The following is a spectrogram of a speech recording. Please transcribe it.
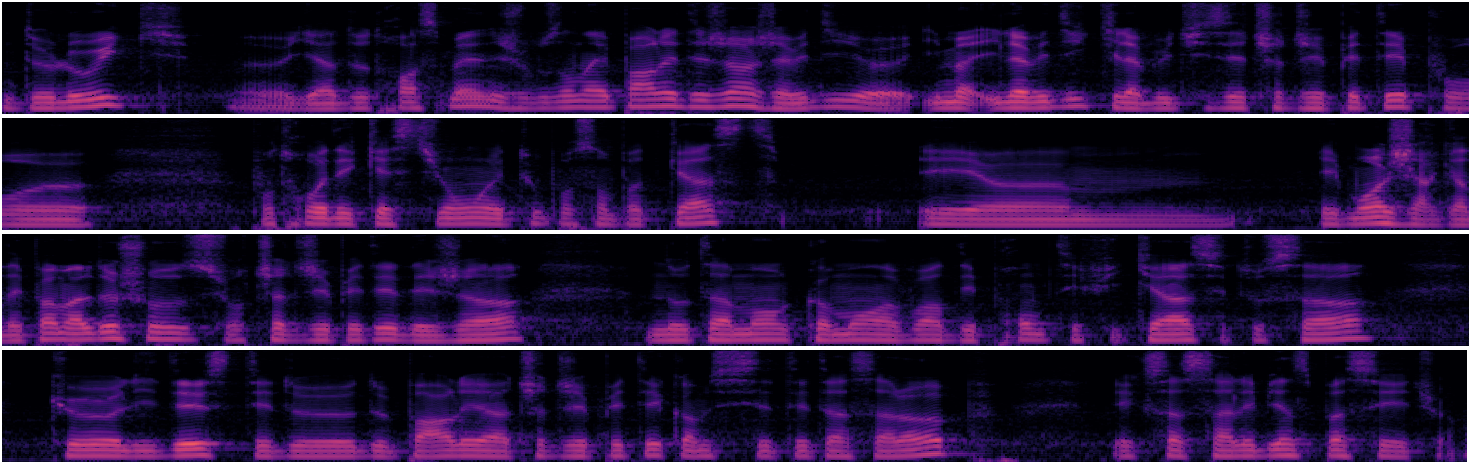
de Loïc euh, il y a 2-3 semaines, je vous en avais parlé déjà, j'avais dit, il, il, avait dit qu'il avait utilisé ChatGPT pour, pour trouver des questions et tout pour son podcast. Et, et moi, j'ai regardé pas mal de choses sur ChatGPT déjà, notamment comment avoir des prompts efficaces et tout ça que l'idée c'était de, parler à ChatGPT comme si c'était ta salope et que ça, ça allait bien se passer, tu vois.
